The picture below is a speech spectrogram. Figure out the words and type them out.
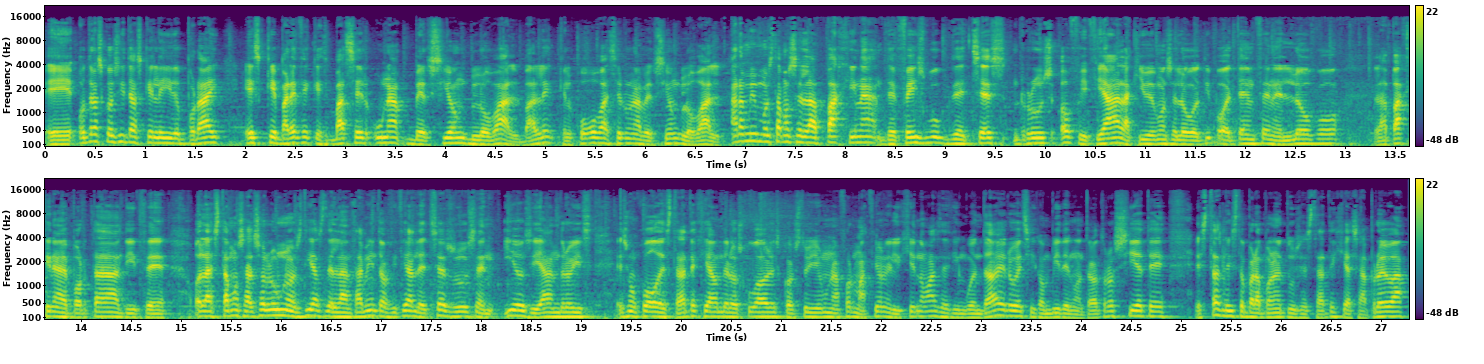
Eh, otras cositas que he leído por ahí es que parece que va a ser una versión global, ¿vale? Que el juego va a ser una versión global. Ahora mismo estamos en la página de Facebook de Chess Rush oficial. Aquí vemos el logotipo de Tencent, el logo, la página de portada dice Hola, estamos a solo unos días del lanzamiento oficial de Chess Rush en iOS y Android Es un juego de estrategia donde los jugadores construyen una formación eligiendo más de 50 héroes y compiten contra otros 7 ¿Estás listo para poner tus estrategias a prueba?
